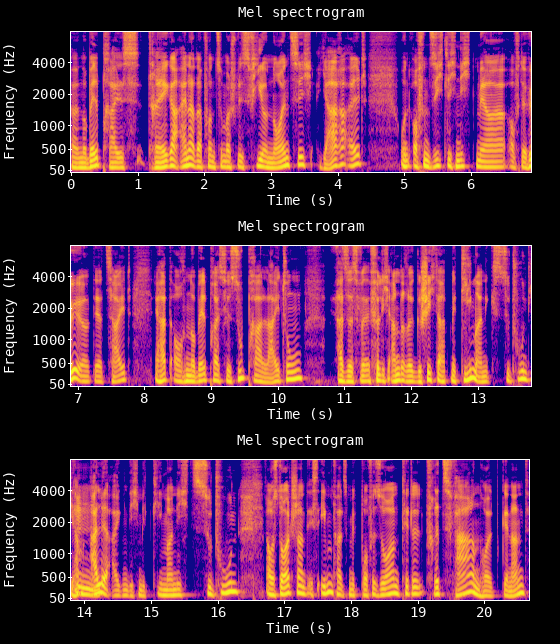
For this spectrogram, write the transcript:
äh, Nobelpreisträger. Einer davon zum Beispiel ist 94 Jahre alt und offensichtlich nicht mehr auf der Höhe der Zeit. Er hat auch einen Nobelpreis für Supraleitung also es war eine völlig andere Geschichte, hat mit Klima nichts zu tun. Die haben mhm. alle eigentlich mit Klima nichts zu tun. Aus Deutschland ist ebenfalls mit Professorentitel Fritz Fahrenhold genannt,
